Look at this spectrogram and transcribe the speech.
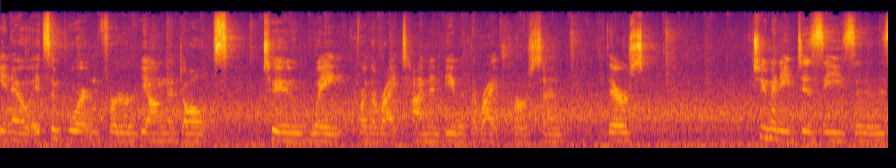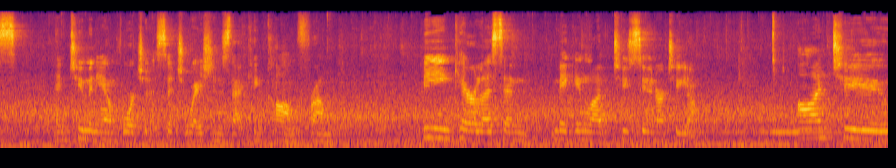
you know, it's important for young adults to wait for the right time and be with the right person. There's too many diseases and too many unfortunate situations that can come from being careless and making love too soon or too young on to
